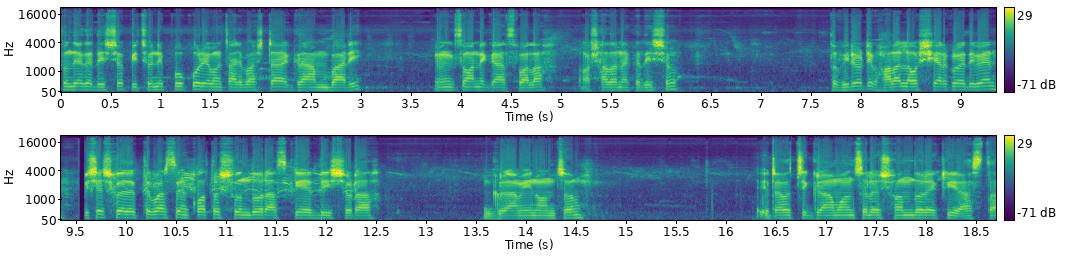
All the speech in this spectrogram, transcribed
সুন্দর একটা দৃশ্য। পিছনে পুকুর এবং চারপাশটা গ্রাম বাড়ি এবং অনেক গাছপালা। অসাধারণ একটা দৃশ্য। তো ভিডিওটি ভালো লাগলে শেয়ার করে দিবেন। বিশেষ করে দেখতে পাচ্ছেন কত সুন্দর আজকের দৃশ্যটা গ্রামীণ অঞ্চল। এটা হচ্ছে গ্রাম অঞ্চলের সুন্দর একটি রাস্তা।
